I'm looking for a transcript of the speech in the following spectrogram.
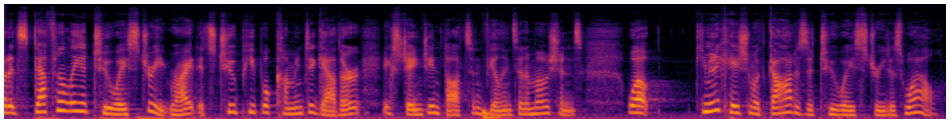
But it's definitely a two way street, right? It's two people coming together, exchanging thoughts and feelings and emotions. Well, communication with God is a two way street as well.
